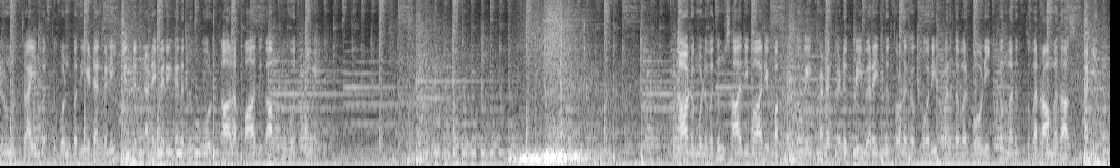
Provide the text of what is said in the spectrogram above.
இருநூற்று ஐம்பத்து ஒன்பது இடங்களில் இன்று நடைபெறுகிறது போர்க்கால பாதுகாப்பு ஒத்திகை. நாடு முழுவதும் சாதிவாரி மக்கள் தொகை கணக்கெடுப்பை விரைந்து தொடங்க கோரி பிரதமர் மோடிக்கு மருத்துவர் ராமதாஸ் கடிதம்.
